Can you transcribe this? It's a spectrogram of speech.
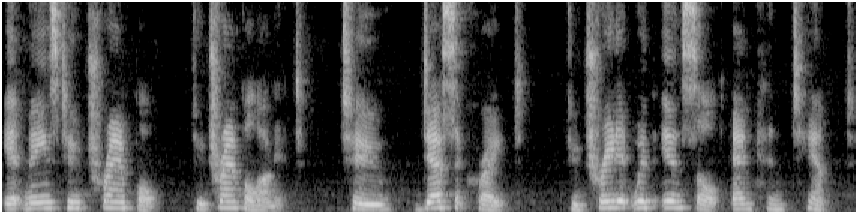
It means to trample, to trample on it, to desecrate, to treat it with insult and contempt,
